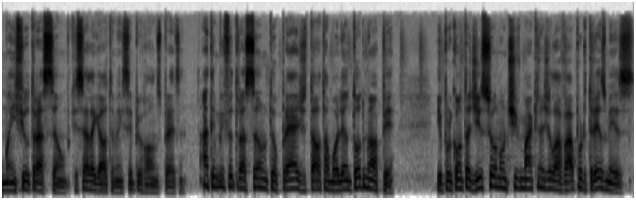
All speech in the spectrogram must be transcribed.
uma infiltração, porque isso é legal também, sempre rola nos prédios. né? Ah, tem uma infiltração no teu prédio e tal, tá molhando todo o meu AP. E por conta disso eu não tive máquina de lavar por três meses.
